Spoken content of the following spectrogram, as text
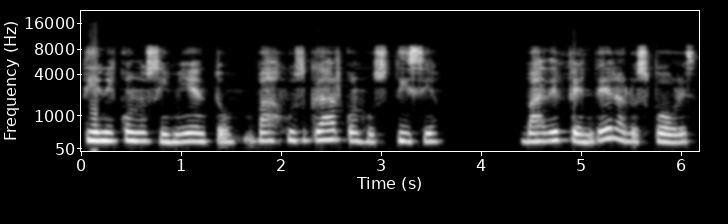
tiene conocimiento, va a juzgar con justicia, va a defender a los pobres.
